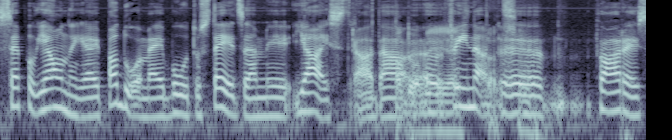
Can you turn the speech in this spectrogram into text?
SEPL jaunajai padomēji būtu steidzami jāizstrādā Padomei, uh, jā, fina, tāds, jā. uh, pārējais,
